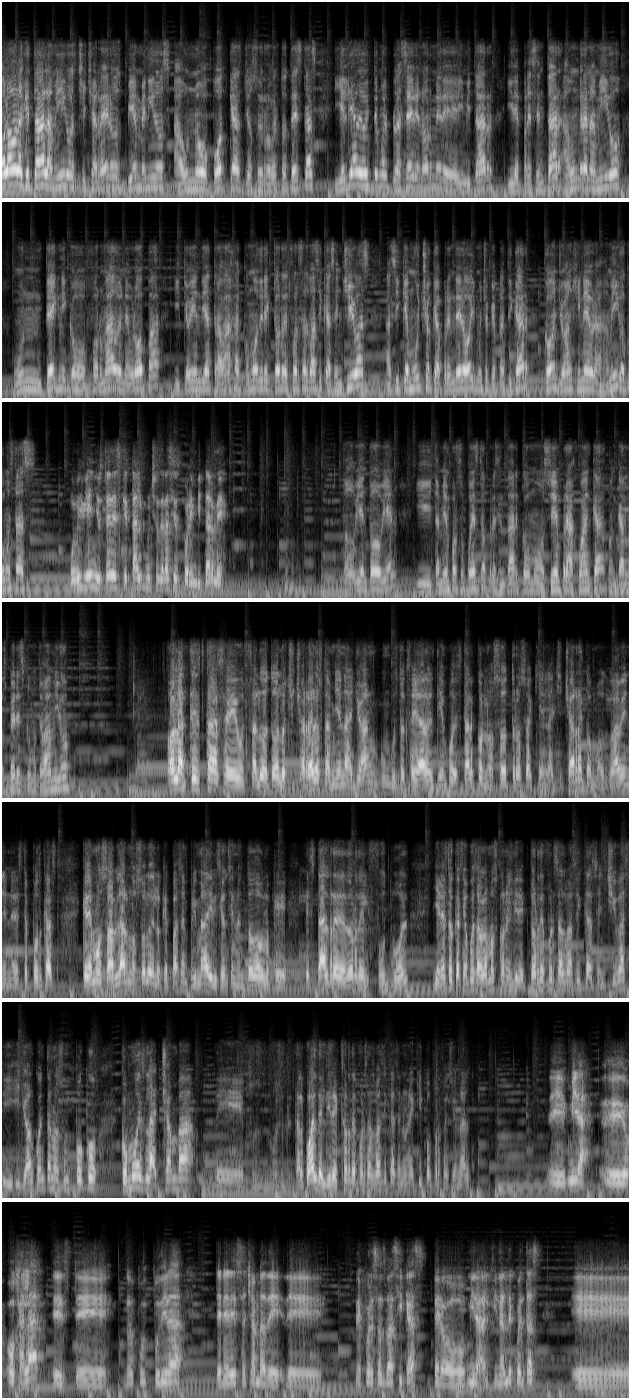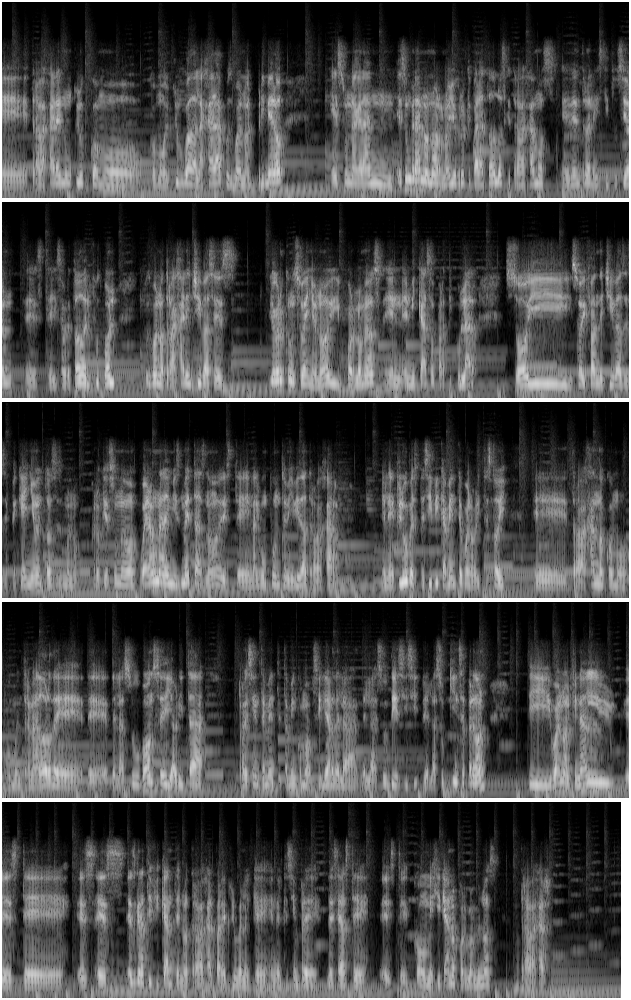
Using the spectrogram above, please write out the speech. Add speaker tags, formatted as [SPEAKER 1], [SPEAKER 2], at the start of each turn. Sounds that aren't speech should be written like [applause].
[SPEAKER 1] Hola, hola, ¿qué tal amigos chicharreros? Bienvenidos a un nuevo podcast. Yo soy Roberto Testas y el día de hoy tengo el placer enorme de invitar y de presentar a un gran amigo, un técnico formado en Europa y que hoy en día trabaja como director de fuerzas básicas en Chivas. Así que mucho que aprender hoy, mucho que platicar con Joan Ginebra. Amigo, ¿cómo estás?
[SPEAKER 2] Muy bien, ¿y ustedes qué tal? Muchas gracias por invitarme.
[SPEAKER 1] Todo bien, todo bien. Y también, por supuesto, presentar como siempre a Juanca, Juan Carlos Pérez. ¿Cómo te va, amigo?
[SPEAKER 3] Hola Testas, eh, un saludo a todos los chicharreros, también a Joan, un gusto que se haya dado el tiempo de estar con nosotros aquí en La Chicharra. Como saben, en este podcast queremos hablar no solo de lo que pasa en Primera División, sino en todo lo que está alrededor del fútbol. Y en esta ocasión pues hablamos con el director de Fuerzas Básicas en Chivas y, Joan, cuéntanos un poco cómo es la chamba de, pues, pues, tal cual, del director de Fuerzas Básicas en un equipo profesional.
[SPEAKER 2] Eh, mira, eh, ojalá este, no pudiera tener esa chamba de, fuerzas básicas, pero mira, al final de cuentas, eh, trabajar en un club como, como el Club Guadalajara, pues bueno, el primero es, una gran, es un gran honor, ¿no? Yo creo que para todos los que trabajamos eh, dentro de la institución este, y sobre todo del fútbol, pues bueno, trabajar en Chivas es, yo creo que un sueño, ¿no? Y por lo menos en, mi caso particular, soy, soy fan de Chivas desde pequeño, entonces, bueno, creo que es uno, era una de mis metas, ¿no? Este, en algún punto de mi vida trabajar en el club específicamente, bueno, ahorita estoy eh, trabajando como, como entrenador de, la sub-11 y ahorita recientemente también como auxiliar de la, de la sub-15, de la sub-15, perdón. Y bueno, al final este, es, es, es, gratificante ¿no? trabajar para el club en el que, en el que siempre deseaste, este, como mexicano, por lo menos trabajar.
